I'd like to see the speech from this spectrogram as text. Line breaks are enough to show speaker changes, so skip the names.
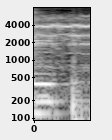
Beep.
